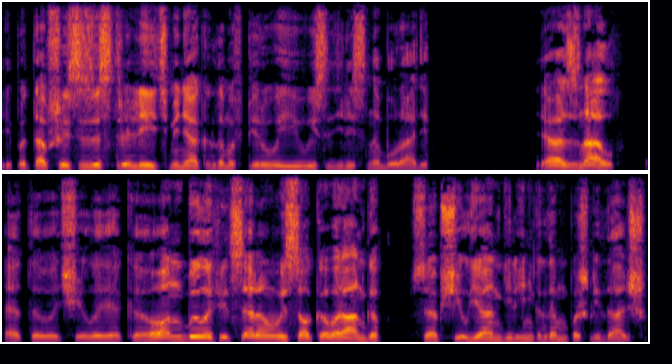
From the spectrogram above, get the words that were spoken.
и пытавшийся застрелить меня, когда мы впервые высадились на Бураде. Я знал этого человека. Он был офицером высокого ранга. — сообщил я Ангелине, когда мы пошли дальше.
